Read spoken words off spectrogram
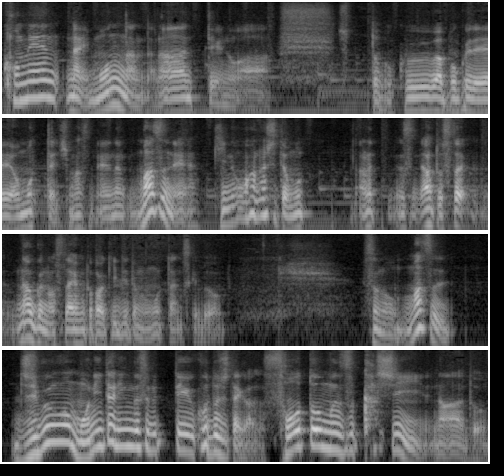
込めないもんなんだなっていうのはちょっと僕は僕で思ったりしますね。なんかまずね昨日話してて思っあれあとスタ直君のスタイフとか聞いてても思ったんですけどそのまず自分をモニタリングするっていうこと自体が相当難しいなと。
